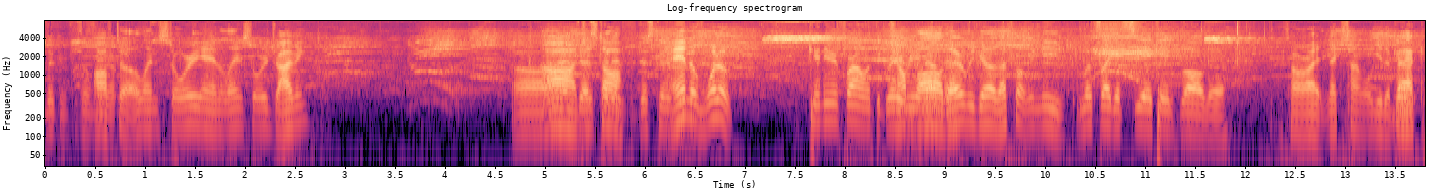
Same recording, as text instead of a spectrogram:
Looking for someone. off to Elena Story, and Elena Story driving. Uh, Ah, just couldn't- off. Just couldn't And a, what a Kenny McFarland with the great jump ball. there. There we go. That's what we need. Looks like it's CAK's ball there. It's all right. Next time we'll get it Good, back.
